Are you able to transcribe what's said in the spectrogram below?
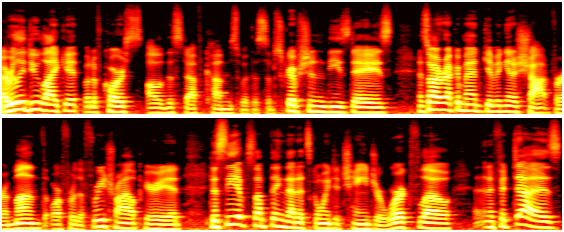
I really do like it, but of course, all of this stuff comes with a subscription these days, and so I recommend giving it a shot for a month or for the free trial period to see if something that it's going to change your workflow, and if it does,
